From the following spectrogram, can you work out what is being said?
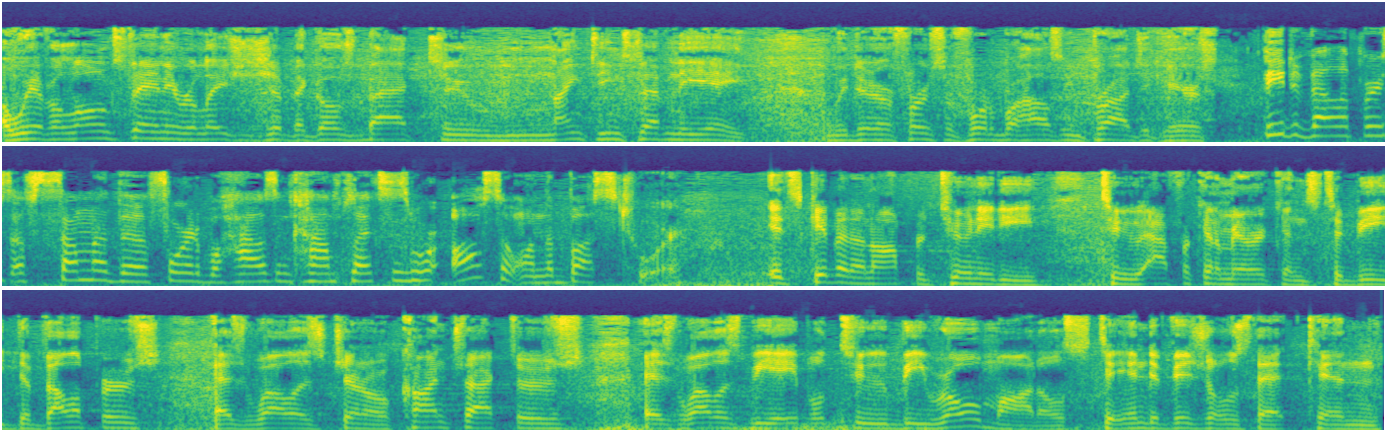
Uh, we have a long-standing relationship that goes back to 1978 when we did our first affordable housing project here. The developers of some of the affordable housing complexes were also on the bus tour. It's given an opportunity to African Americans to be developers as well as general contractors, as well as be able to be role models to individuals that can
